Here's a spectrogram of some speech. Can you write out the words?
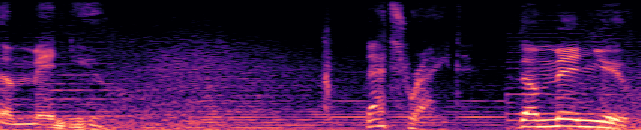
The menu. That's right. The menu.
